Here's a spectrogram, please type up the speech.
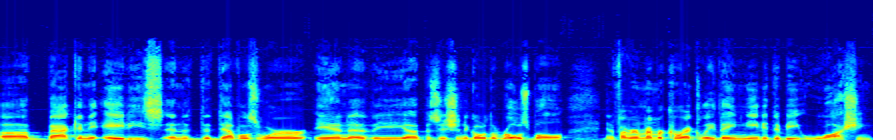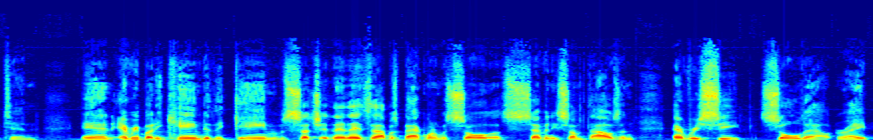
uh, back in the 80s, and the, the Devils were in uh, the uh, position to go to the Rose Bowl. And if I remember correctly, they needed to beat Washington and everybody came to the game. It was such, and that was back when it was sold uh, seventy some thousand. Every seat sold out, right?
